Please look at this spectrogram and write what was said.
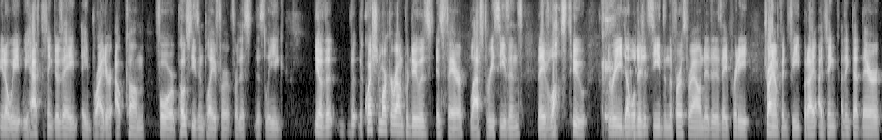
you know, we we have to think there's a a brighter outcome for postseason play for for this this league. You know, the, the the question mark around Purdue is is fair. Last three seasons, they've lost to three double digit seeds in the first round. It is a pretty triumphant feat, but I, I think I think that their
